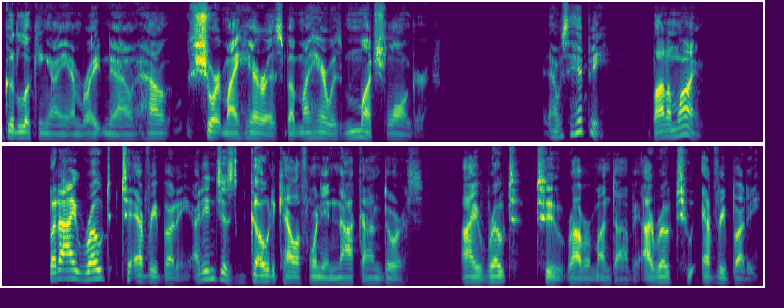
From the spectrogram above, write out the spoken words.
good looking I am right now how short my hair is, but my hair was much longer. I was a hippie, bottom line. But I wrote to everybody. I didn't just go to California and knock on doors. I wrote to Robert Mondavi. I wrote to everybody.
